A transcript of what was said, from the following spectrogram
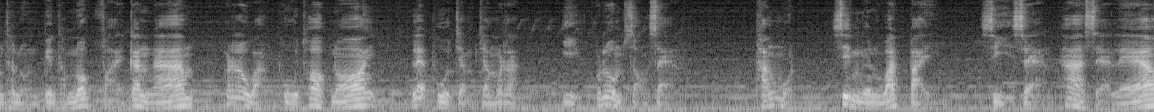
ำถนนเป็นทำนบฝายกั้นน้ำระหว่างภูทอกน้อย และภูจำจำรัดอีกร่วมสองแสนทั้งหมดสิ้นเงินวัดไป4แสน5แสนแล้ว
